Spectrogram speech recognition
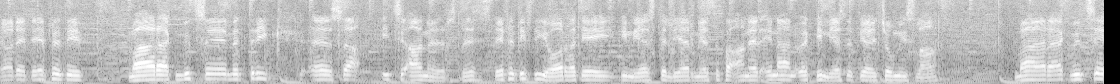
Ja, dit definitief. Maar ek moet sê matriek is iets anders. Dis is definitief die jaar wat jy die meeste leer, meeste verander en dan ook die meeste vir jou chommies laat. Maar ek moet sê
